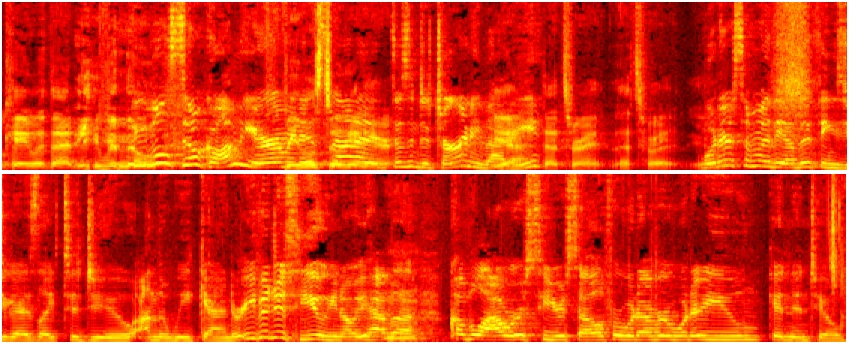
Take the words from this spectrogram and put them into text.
okay with that, even though. People still come here. I mean, it's still not, it doesn't deter anybody. yeah, that's right. That's right. Yeah. What are some of the other things you guys like to do on the weekend, or even just you? You know, you have Mm. a couple hours to yourself or whatever. What are you getting into?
